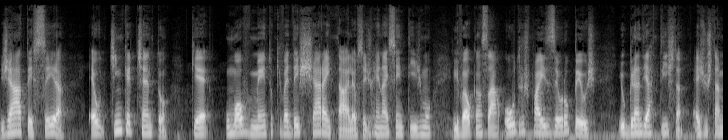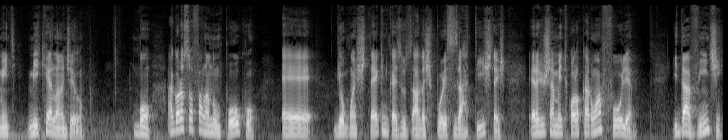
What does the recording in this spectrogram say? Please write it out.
Já a terceira é o Cinquecento, que é o movimento que vai deixar a Itália, ou seja, o renascentismo, ele vai alcançar outros países europeus. E o grande artista é justamente Michelangelo. Bom, agora só falando um pouco é, de algumas técnicas usadas por esses artistas, era justamente colocar uma folha. E Da Vinci,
